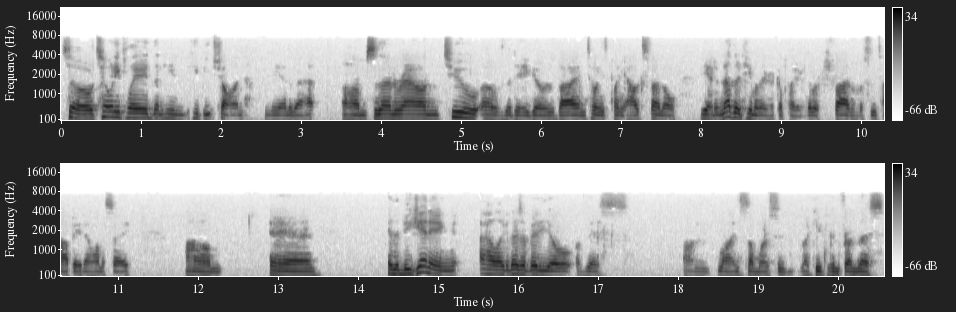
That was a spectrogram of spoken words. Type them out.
So Tony played, then he he beat Sean in the end of that. Um, so then round two of the day goes by, and Tony's playing Alex Fennel. He had another Team America player. There were five of us in the top eight, I want to say. Um, and in the beginning, Alex, there's a video of this online somewhere, so like you can confirm this.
